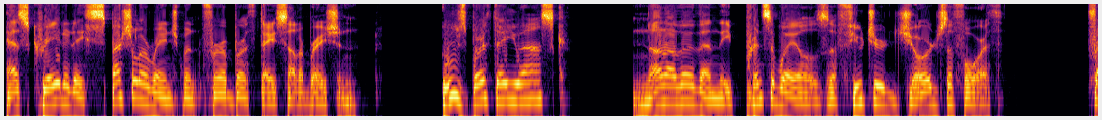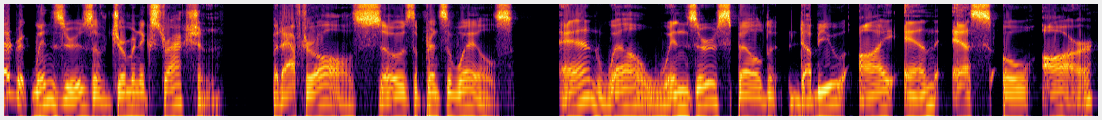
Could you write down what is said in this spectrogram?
has created a special arrangement for a birthday celebration. Whose birthday, you ask? None other than the Prince of Wales, the future George IV. Frederick Winsor's of German extraction, but after all, so's the Prince of Wales. And, well, Winsor, spelled W I N S O R,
